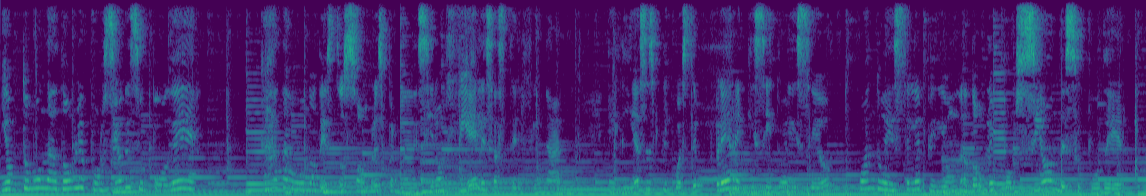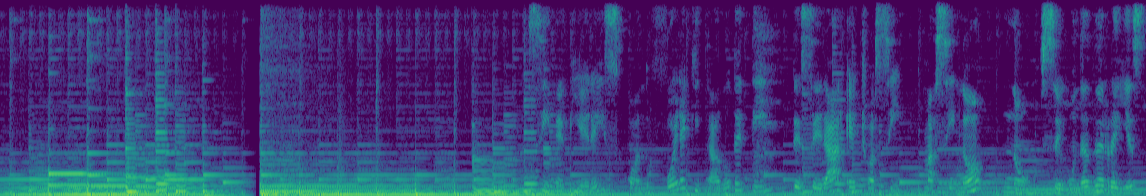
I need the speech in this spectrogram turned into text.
y obtuvo una doble porción de su poder. Cada uno de estos hombres permanecieron fieles hasta el final. Elías explicó este prerequisito a Eliseo cuando éste le pidió una doble porción de su poder. Si me viereis cuando fuere quitado de ti, te será hecho así, mas si no, no. Segunda de Reyes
